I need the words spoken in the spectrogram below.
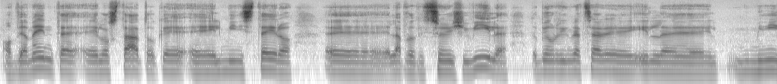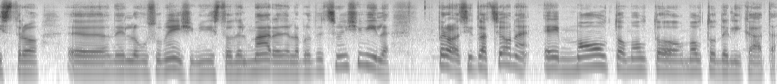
Ovviamente è lo Stato che è il Ministero, eh, la protezione civile, dobbiamo ringraziare il, il Ministro eh, Nello Musumeci, Ministro del Mare e della protezione civile, però la situazione è molto molto molto delicata.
